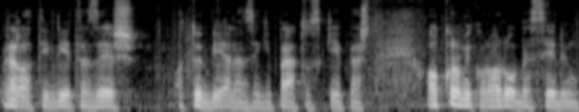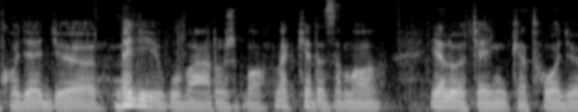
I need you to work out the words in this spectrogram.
relatív létezés a többi ellenzéki párthoz képest. Akkor, amikor arról beszélünk, hogy egy megyei jogú városba, megkérdezem a jelöltjeinket, hogy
